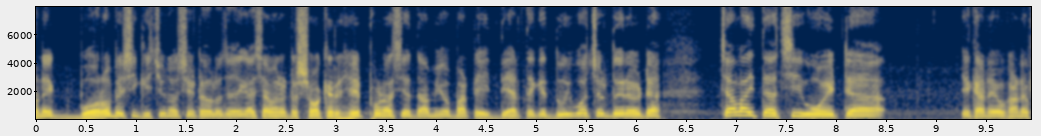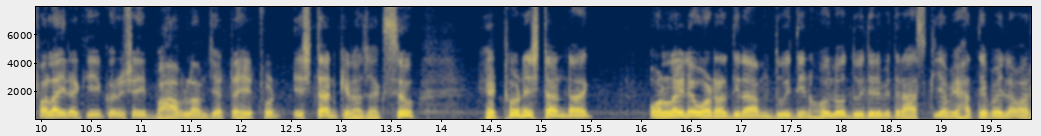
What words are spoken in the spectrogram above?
অনেক বড় বেশি কিছু না, সেটা হলো জায়গা আছে, আমার একটা শখের হেডফোন আছে, দামিও বাট এই দেড় থেকে দুই বছর ধরে ওইটা চালাইতে আছি, ওইটা এখানে ওখানে ফালাই রাখি করে সেই ভাবলাম যে একটা হেডফোন স্ট্যান্ড কেনা যাক। সো হেডফোন স্ট্যান্ডটা অনলাইনে অর্ডার দিলাম, দুই দিন হলো, দুই দিনের ভিতরে আজকে আমি হাতে পাইলাম। আর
